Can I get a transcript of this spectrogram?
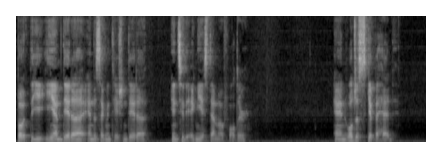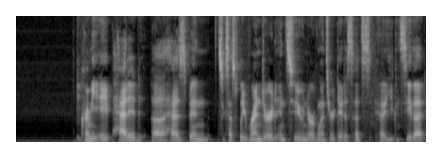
both the EM data and the segmentation data into the Igneous demo folder. And we'll just skip ahead. Cremi A padded uh, has been successfully rendered into NeuroGlancer datasets. Uh, you can see that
